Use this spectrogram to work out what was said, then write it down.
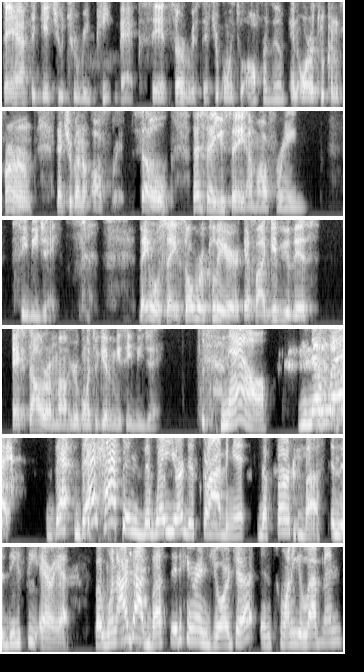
they have to get you to repeat back said service that you're going to offer them in order to confirm that you're going to offer it. So let's say you say I'm offering CBJ, they will say, so we're clear. If I give you this X dollar amount, you're going to give me CBJ. Now, you know what? that that happened the way you're describing it, the first bust in the DC area. But when I got busted here in Georgia in 2011,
